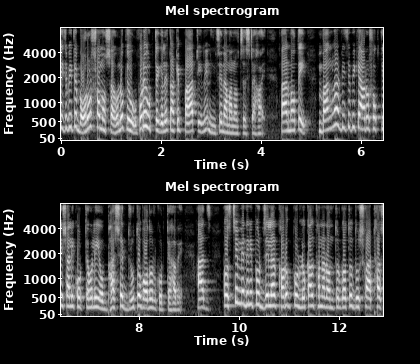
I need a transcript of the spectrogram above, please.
বিজেপিতে বড় সমস্যা হলো কেউ উপরে উঠতে গেলে তাকে পা টেনে নিচে নামানোর চেষ্টা হয়। তার মতে, বাংলার বিজেপিকে আরও শক্তিশালী করতে হলে এই অভ্যাসের দ্রুত বদল করতে হবে। আজ পশ্চিম মেদিনীপুর জেলার খড়গপুর লোকাল থানার অন্তর্গত দুশো আঠাশ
